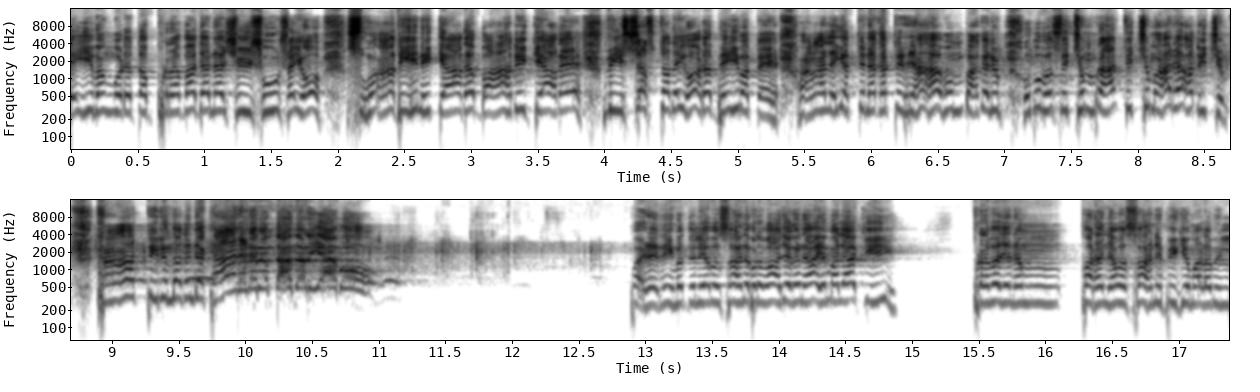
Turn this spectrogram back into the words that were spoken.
ദൈവം കൊടുത്ത പ്രവചന ശുശ്രൂഷയോ സ്വാധീനിക്കാതെ ബാധിക്കാതെ വിശ്വസ്തയോടെ ദൈവത്തെ ആലയത്തിനകത്ത് രാവും പകലും ഉപവസിച്ചും പ്രാർത്ഥിച്ചും ആരാധിച്ചും കാത്തിരുന്നതിന്റെ കാരണം എന്താണെന്നറിയാമോ? പഴയ നിയമത്തിലെ അവസാന പ്രവാചകനായ മലാക്കി പ്രവചനം പറഞ്ഞ് അവസാനിപ്പിക്കും അളവിൽ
